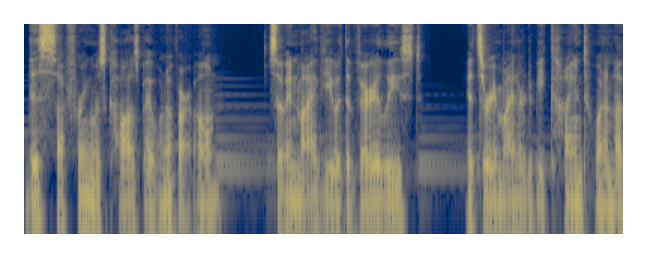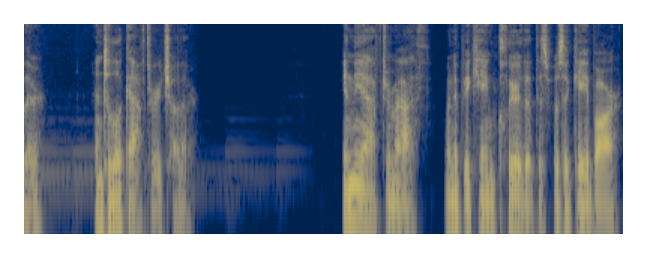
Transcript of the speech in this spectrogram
this suffering was caused by one of our own. So, in my view, at the very least, it's a reminder to be kind to one another and to look after each other. In the aftermath, when it became clear that this was a gay bar,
